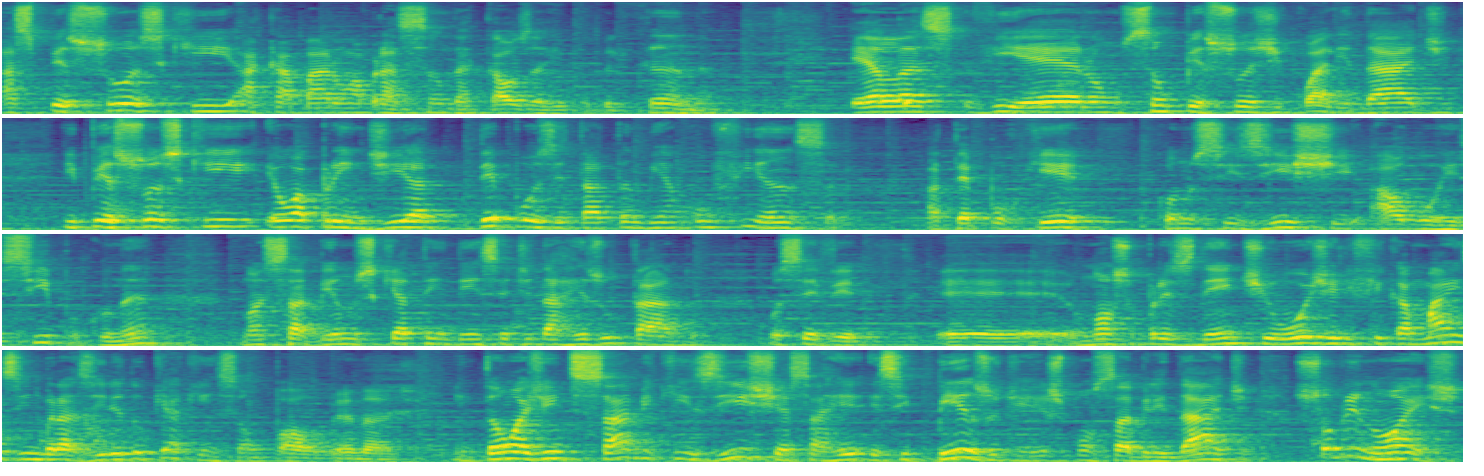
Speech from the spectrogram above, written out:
as pessoas que acabaram abraçando a causa republicana, elas vieram, são pessoas de qualidade e pessoas que eu aprendi a depositar também a confiança. Até porque quando se existe algo recíproco, né, nós sabemos que a tendência é de dar resultado. Você vê, é, o nosso presidente hoje ele fica mais em Brasília do que aqui em São Paulo. Verdade. Então a gente sabe que existe essa, esse peso de responsabilidade sobre nós.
